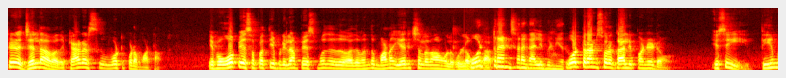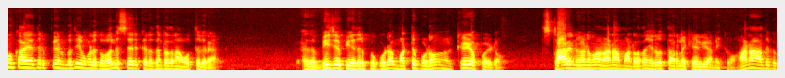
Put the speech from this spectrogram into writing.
கீழே ஜெல் ஆகாது. கேடர்ஸ்க்கு ஓட்டு போட மாட்டான். இப்போ ஓபிஎஸை பற்றி இப்படிலாம் பேசும்போது அது அது வந்து மன எரிச்சலை தான் அவங்களுக்கு உள்ள ஓட். டிரான்ஸ்ஃபரை காலி பண்ணிடும் ஓட் டிரான்ஸ்ஃபரை காலி பண்ணிடும். இசி திமுக எதிர்ப்பு என்பது இவங்களுக்கு வலு சேர்க்கிறதுன்றதை நான் ஒத்துக்கிறேன். அது பிஜேபி எதிர்ப்பு கூட மட்டுப்படும் கீழே போயிடும். ஸ்டாலின் வேணுமா வேணாமான்றதான் இருபத்தாறில் கேள்வி அணைக்கும். ஆனால் அதுக்கு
